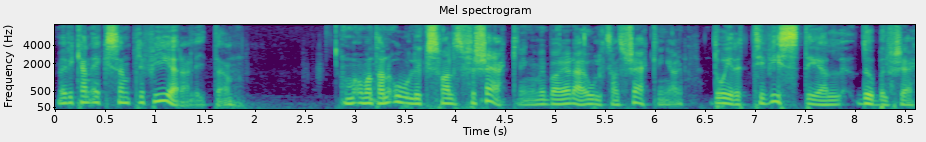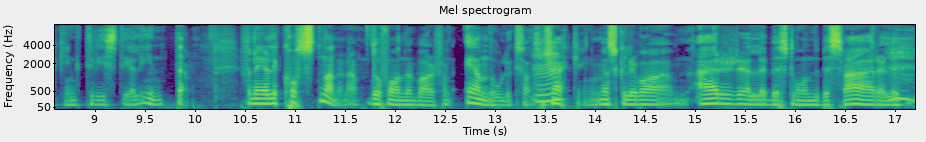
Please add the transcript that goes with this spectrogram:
Men vi kan exemplifiera lite. Om, om man tar en olycksfallsförsäkring, om vi börjar där, olycksfallsförsäkringar. Då är det till viss del dubbelförsäkring, till viss del inte. För när det gäller kostnaderna, då får man det bara från en olycksfallsförsäkring. Men skulle det vara R eller bestående besvär eller,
